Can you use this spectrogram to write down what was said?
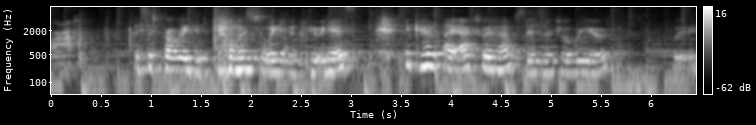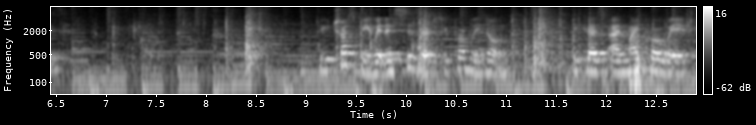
uh. This is probably the dumbest way to do this because I actually have scissors over here. Do you trust me with the scissors? You probably don't because I microwaved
